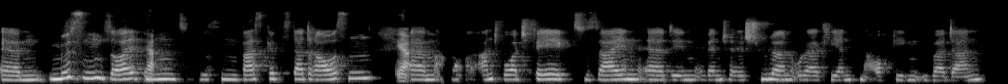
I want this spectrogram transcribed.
ähm, müssen, sollten, ja. zu wissen, was gibt es da draußen, ja. ähm, auch antwortfähig zu sein, äh, den eventuell Schülern oder Klienten auch gegenüber dann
